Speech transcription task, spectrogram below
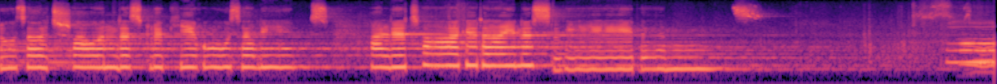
Du sollst schauen das Glück Jerusalems alle Tage deines Lebens. So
